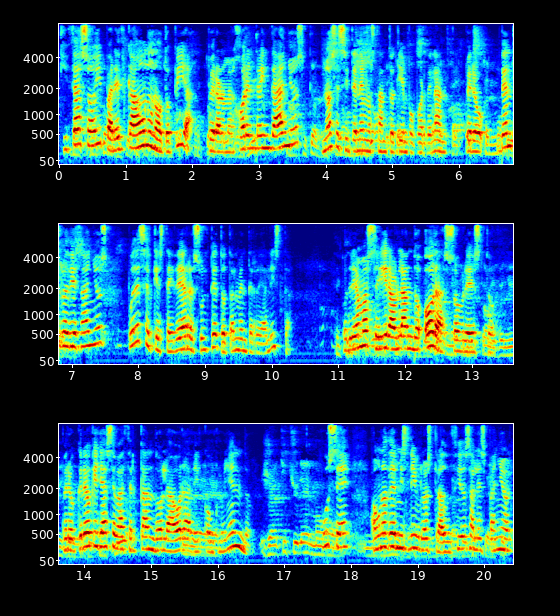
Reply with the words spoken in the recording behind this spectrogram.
Quizás hoy parezca aún una utopía, pero a lo mejor en 30 años, no sé si tenemos tanto tiempo por delante, pero dentro de 10 años puede ser que esta idea resulte totalmente realista. Podríamos seguir hablando horas sobre esto, pero creo que ya se va acercando la hora de ir concluyendo. Puse a uno de mis libros traducidos al español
